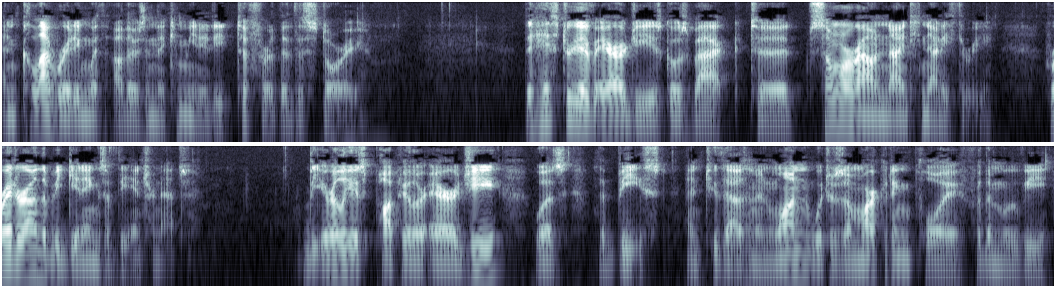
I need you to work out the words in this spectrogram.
and collaborating with others in the community to further the story. The history of ARGs goes back to somewhere around 1993, right around the beginnings of the internet. The earliest popular ARG was The Beast in 2001, which was a marketing ploy for the movie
